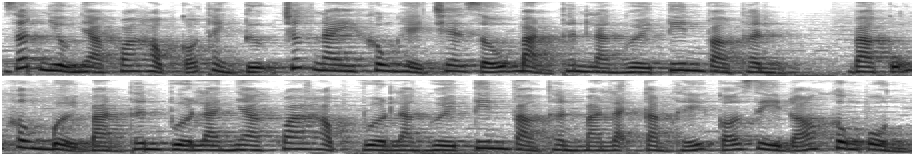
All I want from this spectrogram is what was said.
rất nhiều nhà khoa học có thành tựu trước nay không hề che giấu bản thân là người tin vào thần, và cũng không bởi bản thân vừa là nhà khoa học vừa là người tin vào thần mà lại cảm thấy có gì đó không ổn.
